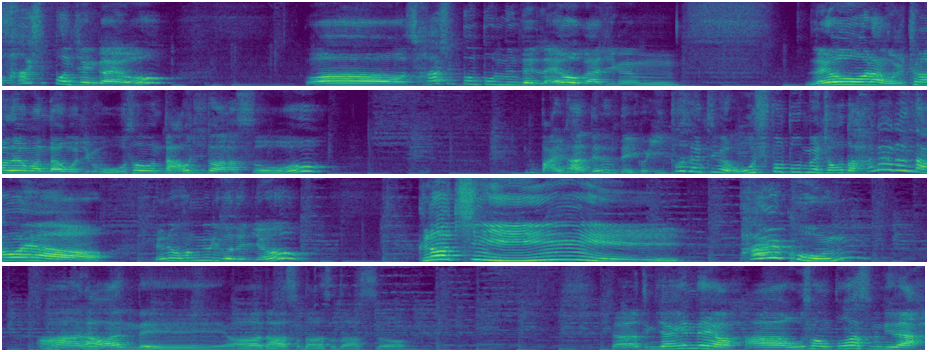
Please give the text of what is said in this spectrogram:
40번째인가요? 와 40번 뽑는데 rare가 지금 rare랑 ultra rare만 나오고 지금 5성은 나오지도 않았어. 말도 안 되는데 이거 2%면 50번 뽑으면 적어도 하나는 나와야 되는 확률이거든요. 그렇지. 팔콘? 아 나왔네. 아 나왔어 나왔어 나왔어. 자 등장했네요. 아 5성 뽑았습니다.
